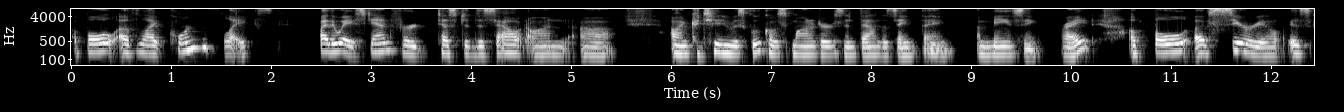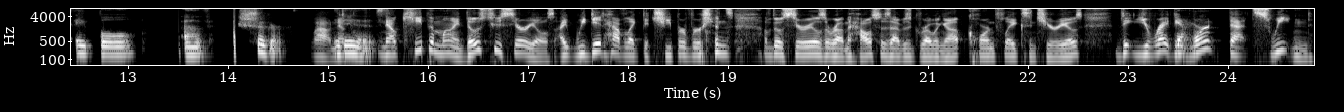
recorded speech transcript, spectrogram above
a bowl of like cornflakes. By the way, Stanford tested this out on uh, on continuous glucose monitors and found the same thing. Amazing, right? A bowl of cereal is a bowl of sugar. Wow. Now, it is. Now, keep in mind those two cereals. I, we did have like the cheaper versions of those cereals around the house as I was growing up, cornflakes and Cheerios. The, you're right; they yeah. weren't that sweetened.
